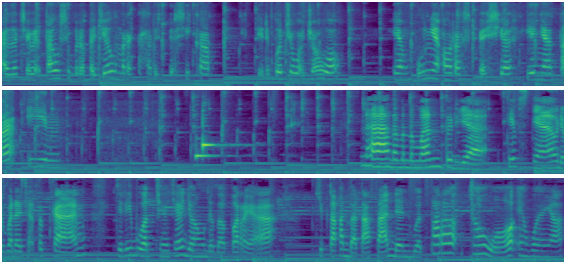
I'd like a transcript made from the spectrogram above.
agar cewek tahu seberapa jauh mereka harus bersikap. Jadi buat cowok-cowok yang punya orang spesial, ya nyatain. Nah, teman-teman tuh dia tipsnya udah pada catet kan? Jadi buat cewek-cewek jangan udah baper ya. Ciptakan batasan dan buat para cowok yang punya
